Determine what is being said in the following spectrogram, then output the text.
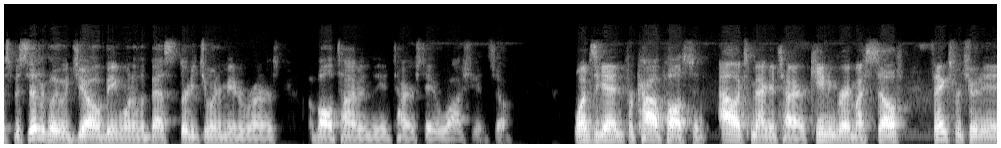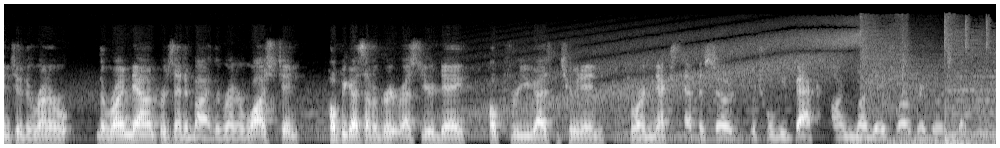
specifically with joe being one of the best 3200 meter runners of all time in the entire state of washington. So once again, for Kyle Paulson, Alex McIntyre, Keenan Gray, myself, thanks for tuning in to the Runner the Rundown presented by the Runner Washington. Hope you guys have a great rest of your day. Hope for you guys to tune in to our next episode, which will be back on Monday for our regular schedule.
